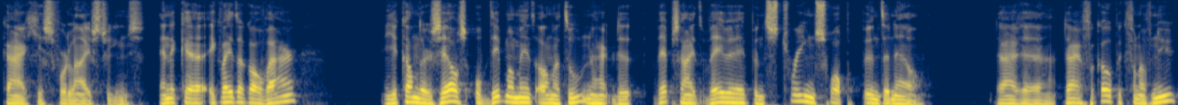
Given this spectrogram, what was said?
kaartjes voor livestreams. En ik, uh, ik weet ook al waar. Je kan er zelfs op dit moment al naartoe naar de website www.streamswap.nl. Daar, uh, daar verkoop ik vanaf nu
